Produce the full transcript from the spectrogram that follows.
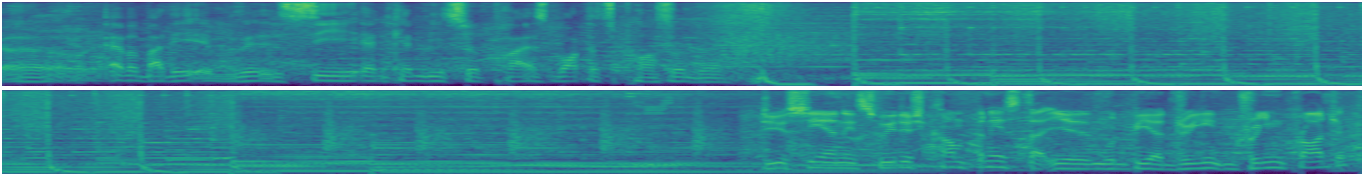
uh, everybody will see and can be surprised what is possible. Do you see any Swedish companies that you, would be a dream, dream project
